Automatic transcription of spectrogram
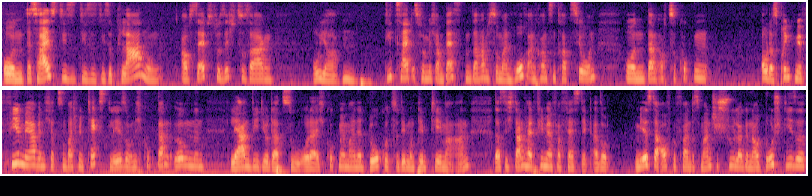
Und das heißt, diese, diese, diese Planung, auch selbst für sich zu sagen, oh ja, hm, die Zeit ist für mich am besten, da habe ich so mein Hoch an Konzentration und dann auch zu gucken, oh, das bringt mir viel mehr, wenn ich jetzt zum Beispiel einen Text lese und ich gucke dann irgendein Lernvideo dazu oder ich gucke mir meine Doku zu dem und dem Thema an, dass sich dann halt viel mehr verfestigt. Also mir ist da aufgefallen, dass manche Schüler genau durch diese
